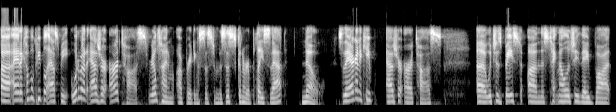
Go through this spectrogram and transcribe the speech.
Uh, I had a couple people ask me, what about Azure RTOS, real time operating system? Is this going to replace that? No. So they are going to keep Azure RTOS, uh, which is based on this technology they bought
